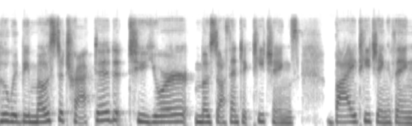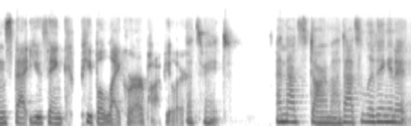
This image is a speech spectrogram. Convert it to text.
who would be most attracted to your most authentic teachings by teaching things that you think people like or are popular. That's right. And that's Dharma. That's living in it.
